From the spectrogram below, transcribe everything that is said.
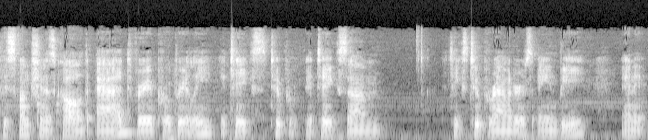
This function is called add, very appropriately. It takes two. It takes um, it takes two parameters, a and b, and it.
